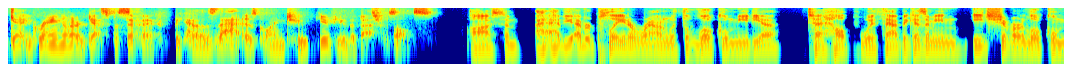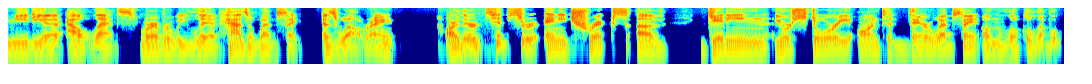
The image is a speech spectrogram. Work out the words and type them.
get granular, get specific, because that is going to give you the best results. Awesome. Have you ever played around with the local media to help with that? Because I mean, each of our local media outlets, wherever we live, has a website as well, right? Are there mm-hmm. tips or any tricks of getting your story onto their website on the local level?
